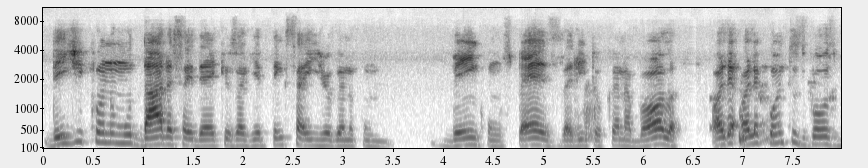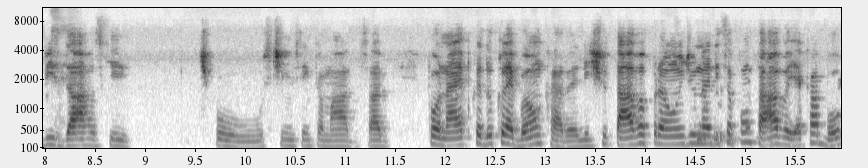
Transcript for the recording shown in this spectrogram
Desde quando mudaram essa ideia que o zagueiro tem que sair jogando com bem com os pés ali tocando a bola, olha, olha quantos gols bizarros que tipo os times têm tomado, sabe? Pô, na época do Clebão, cara, ele chutava para onde o nariz apontava e acabou.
